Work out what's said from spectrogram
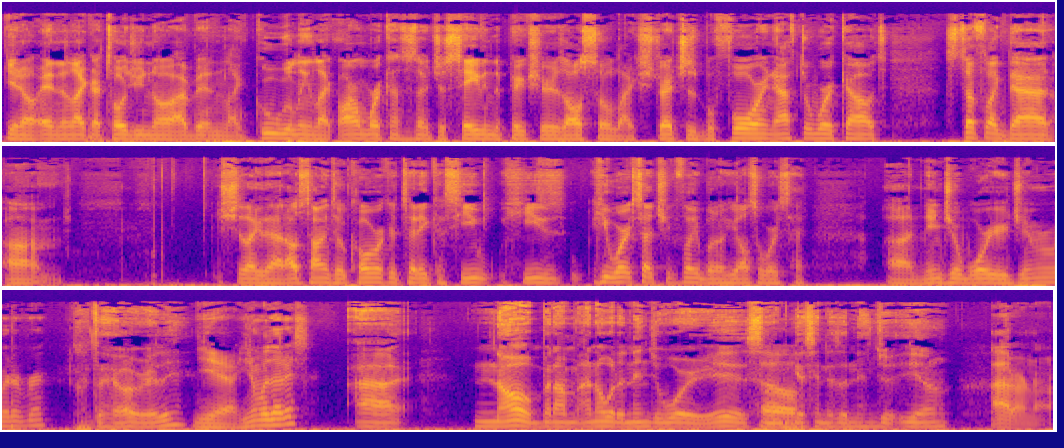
you know, and then like I told you, you know, I've been like googling like arm workouts and stuff, just saving the pictures, also like stretches before and after workouts, stuff like that. Um, shit like that. I was talking to a coworker today because he he's he works at Chick Fil A, but he also works at uh, Ninja Warrior Gym or whatever. What the hell, really? Yeah, you know what that is? Uh, no, but I'm I know what a ninja warrior is. So Oh. I'm guessing it's a ninja. You know. I don't know,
